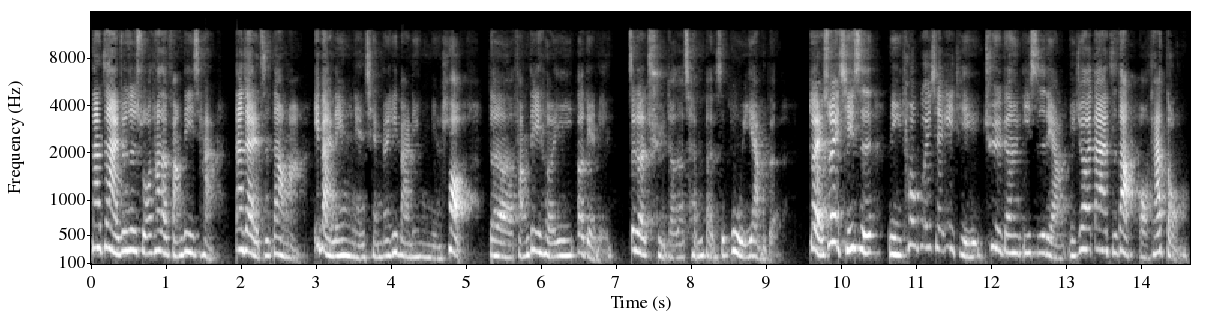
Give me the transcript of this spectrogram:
那再来就是说他的房地产，大家也知道嘛，一百零五年前跟一百零五年后。的房地合一二点零，这个取得的成本是不一样的，对，所以其实你透过一些议题去跟医师聊，你就会大概知道，哦，他懂，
